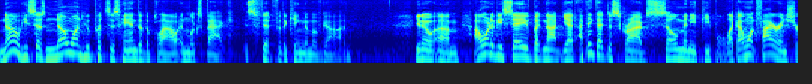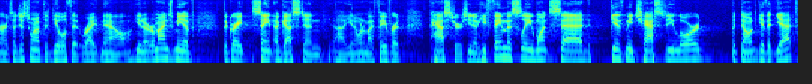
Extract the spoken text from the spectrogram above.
No, he says, no one who puts his hand to the plow and looks back is fit for the kingdom of God. You know, um, I want to be saved, but not yet. I think that describes so many people. Like, I want fire insurance, I just don't have to deal with it right now. You know, it reminds me of the great St. Augustine, uh, you know, one of my favorite pastors. You know, he famously once said, Give me chastity, Lord, but don't give it yet.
